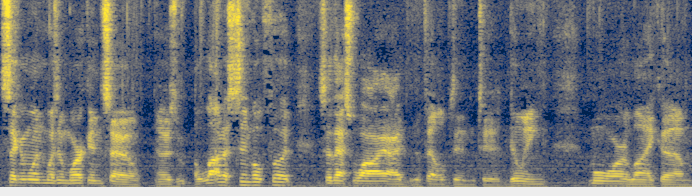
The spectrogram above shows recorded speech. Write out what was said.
Second one wasn't working, so there's a lot of single foot, so that's why I developed into doing more like, um,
